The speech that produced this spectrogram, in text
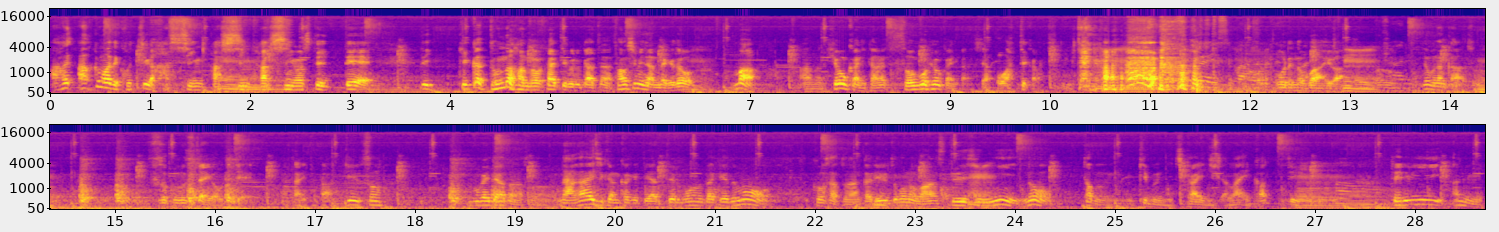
ああくまでこっちが発信発信発信をしていってで結果どんな反応が返ってくるかっていうのは楽しみなんだけどまああの評価に関して総合評価に関しては終わってから聞くみたいな。俺の場合は、うん、でもなんかその不測の事態が起きてたりとかっていうその僕が言いたかったのはその長い時間かけてやってるものだけどもコンサートなんかでいうとこのワンステージにの多分気分に近いんじゃないかっていう。テレビアニメ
